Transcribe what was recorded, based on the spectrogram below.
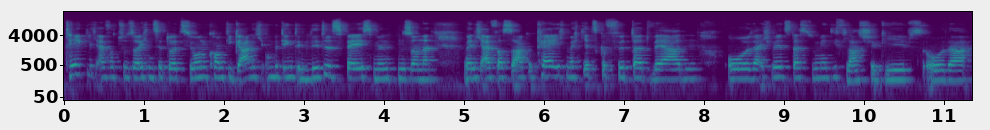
täglich einfach zu solchen Situationen kommt, die gar nicht unbedingt im Little Space münden, sondern wenn ich einfach sage, okay, ich möchte jetzt gefüttert werden oder ich will jetzt, dass du mir die Flasche gibst oder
